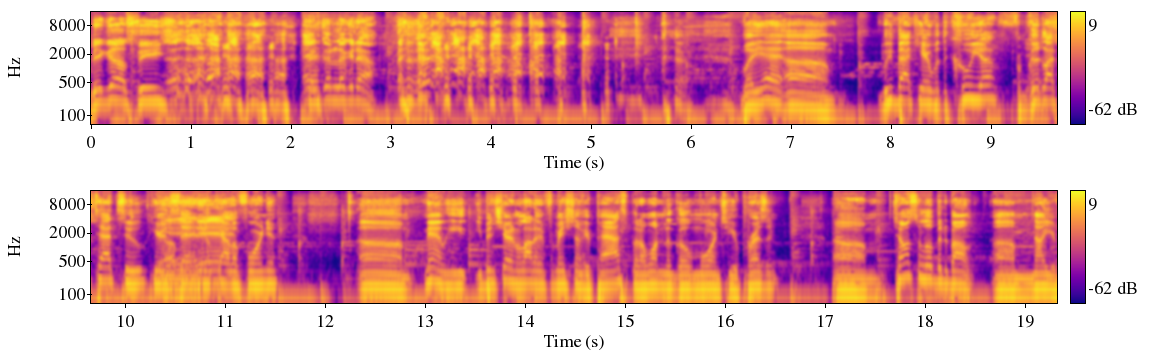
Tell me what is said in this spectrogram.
Big ups, fees. hey, good looking out. But yeah, um, we back here with the Kuya from Good Life Tattoo here in San Diego, Yeah. California. Um, man, we, you've been sharing a lot of information of your past, but I wanted to go more into your present. Um, tell us a little bit about um, now you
